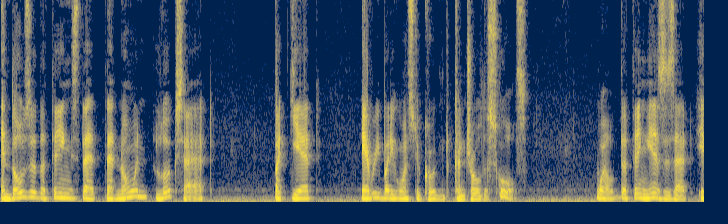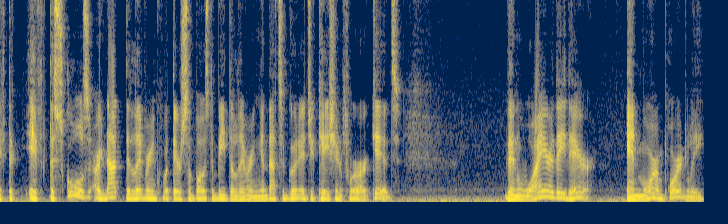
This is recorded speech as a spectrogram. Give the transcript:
and those are the things that, that no one looks at, but yet everybody wants to control the schools. Well, the thing is, is that if the if the schools are not delivering what they're supposed to be delivering, and that's a good education for our kids, then why are they there? And more importantly,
